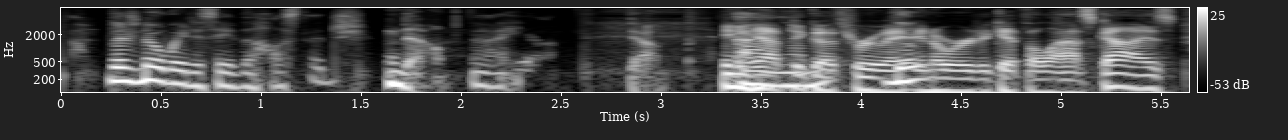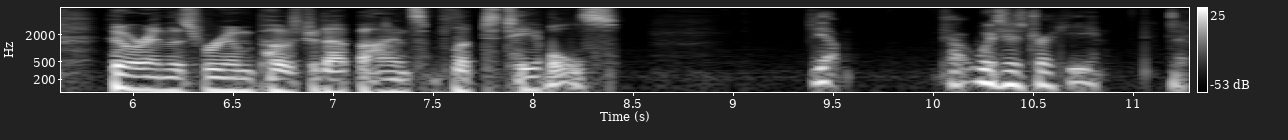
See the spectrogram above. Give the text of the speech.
Yeah. There's no way to save the hostage. No. Uh, yeah. Yeah. And you um, have to go um, through it the, in order to get the last guys who are in this room posted up behind some flipped tables. Yep. Which is tricky. Yep.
